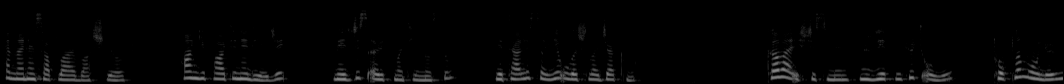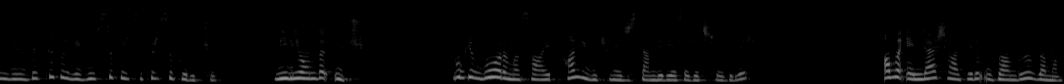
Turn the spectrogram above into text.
hemen hesaplar başlıyor. Hangi parti ne diyecek? Meclis aritmatiği nasıl? Yeterli sayıya ulaşılacak mı? Kavel işçisinin 173 oyu toplam oyların %0,0003'ü. Milyonda 3. Bugün bu orana sahip hangi güç meclisten bir yasa geçirebilir? Ama eller şalteri uzandığı zaman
